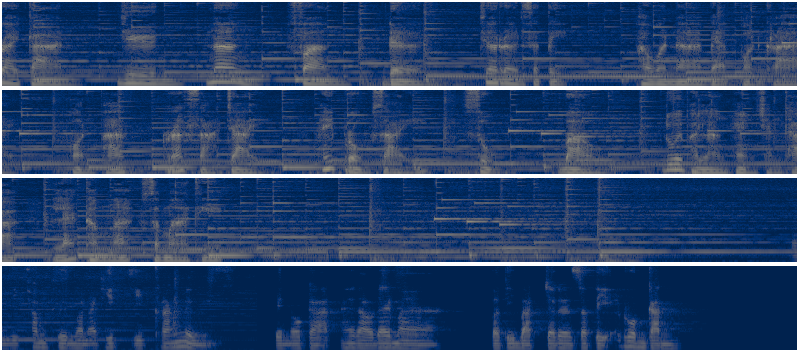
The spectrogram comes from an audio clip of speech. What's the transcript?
รายการ ยืน นั่ง ฟัง เดิน เจริญสติ ภาวนาแบบผ่อนคลาย ผ่อนพัก รักษาใจ ให้โปร่งใส สุข เบา ด้วยพลังแห่งฉันทะ และธรรมะสมาธิวันนี้ค่ำคืนวันอาทิตย์อีกครั้งหนึ่ง เป็นโอกาสให้เราได้มา ปฏิบัติเจริญสติร่วมกัน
